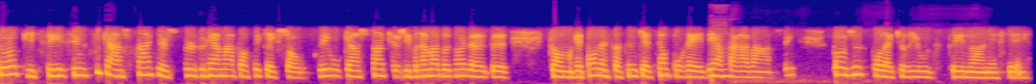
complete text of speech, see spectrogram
ça. Puis c'est, aussi quand je sens que je peux vraiment apporter quelque chose, ou quand je sens que j'ai vraiment besoin de, qu'on me réponde à certaines questions pour aider à mm-hmm. faire avancer. Pas juste pour la curiosité, là, en effet.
